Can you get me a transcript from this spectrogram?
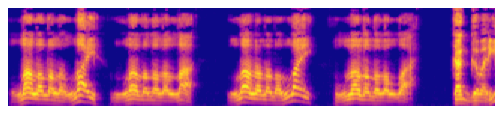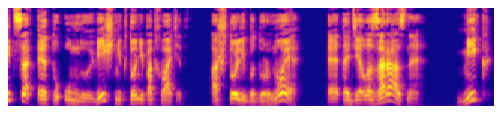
Ла-ла-ла-ла-лай, ла-ла-ла-ла-ла, ла-ла-ла-ла-лай, ла-ла-ла-ла-ла. Как говорится, эту умную вещь никто не подхватит. А что-либо дурное — это дело заразное. Миг,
